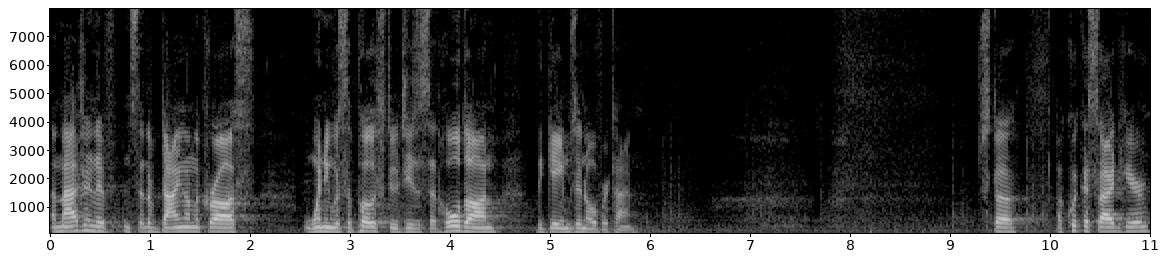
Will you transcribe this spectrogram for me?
Imagine if instead of dying on the cross when he was supposed to, Jesus said, Hold on, the game's in overtime. Just a, a quick aside here.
